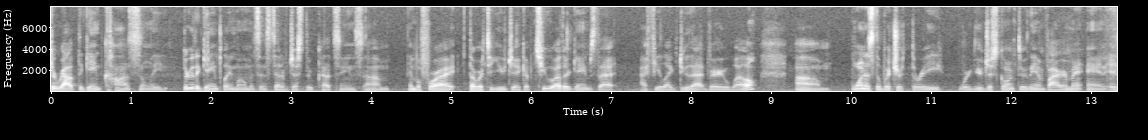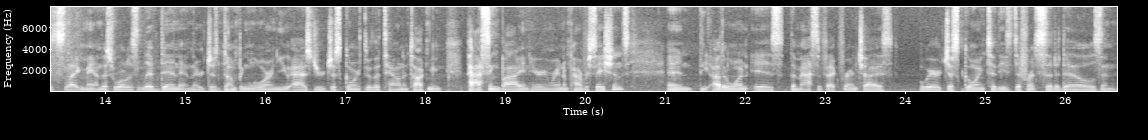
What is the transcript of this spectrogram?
throughout the game constantly through the gameplay moments instead of just through cutscenes. Um, and before I throw it to you, Jacob, two other games that I feel like do that very well. Um, one is The Witcher 3, where you're just going through the environment and it's like, man, this world is lived in, and they're just dumping lore on you as you're just going through the town and talking, passing by and hearing random conversations. And the other one is the Mass Effect franchise, where just going to these different citadels and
